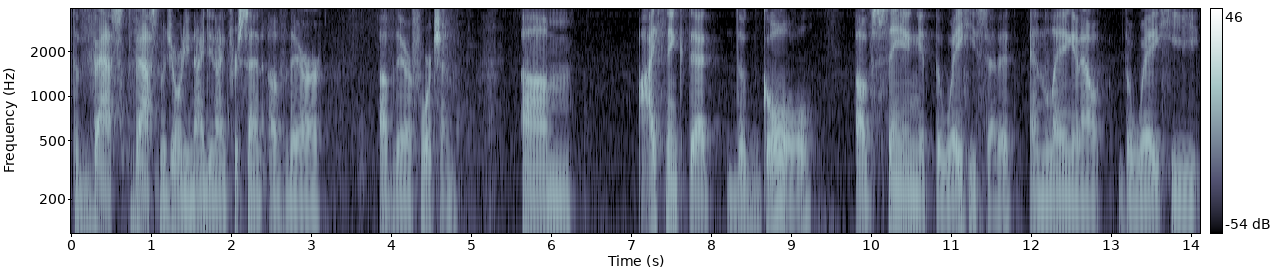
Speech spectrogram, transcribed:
the vast vast majority, 99% of their of their fortune. Um, I think that the goal of saying it the way he said it and laying it out the way he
